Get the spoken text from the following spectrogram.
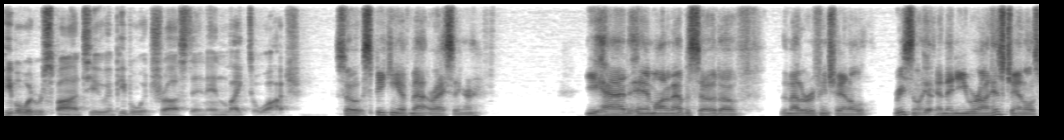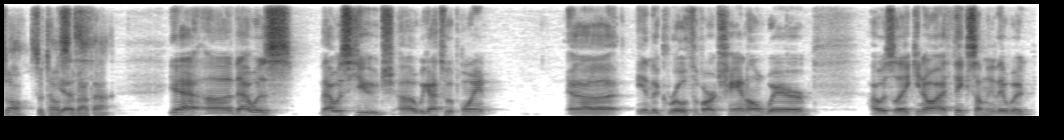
people would respond to and people would trust and, and like to watch. So speaking of Matt Risinger, you had him on an episode of the Metal Roofing channel recently, yep. and then you were on his channel as well. So tell yes. us about that. Yeah, uh, that was that was huge. Uh, we got to a point uh, in the growth of our channel where I was like, you know, I think something that would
